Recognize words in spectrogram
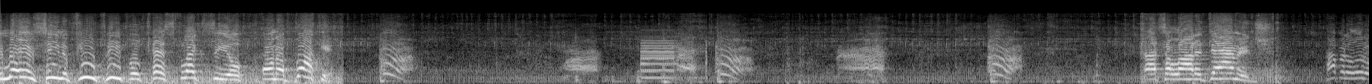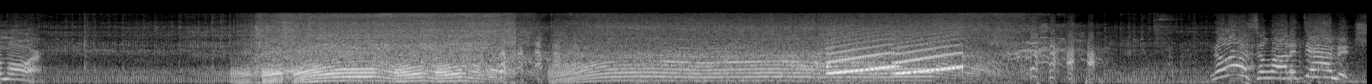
You may have seen a few people test Flex Seal on a bucket. That's a lot of damage. How about a little more? now that's a lot of damage.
